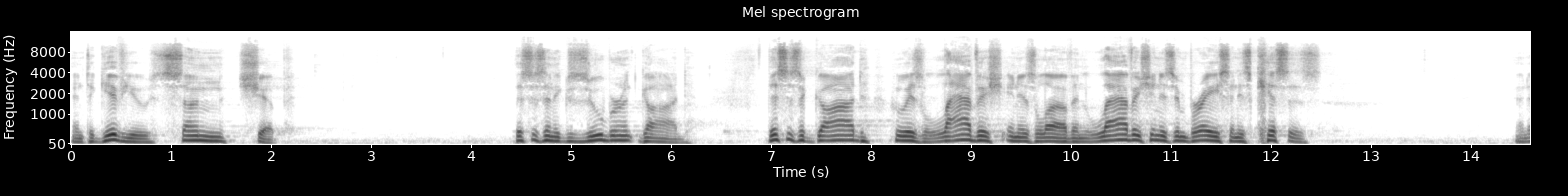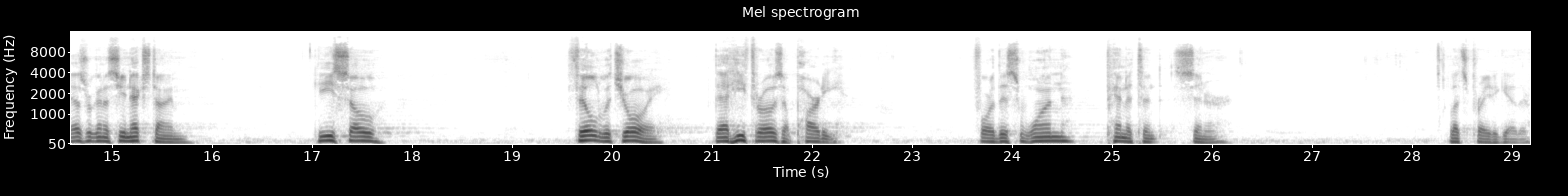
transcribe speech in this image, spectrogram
and to give you sonship this is an exuberant God. This is a God who is lavish in his love and lavish in his embrace and his kisses. And as we're going to see next time, he's so filled with joy that he throws a party for this one penitent sinner. Let's pray together.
